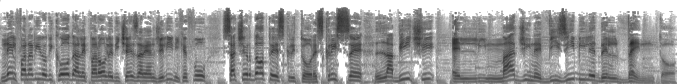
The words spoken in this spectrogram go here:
Nel fanalino di coda le parole di Cesare Angelini che fu sacerdote e scrittore, scrisse La bici è l'immagine visibile del vento.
